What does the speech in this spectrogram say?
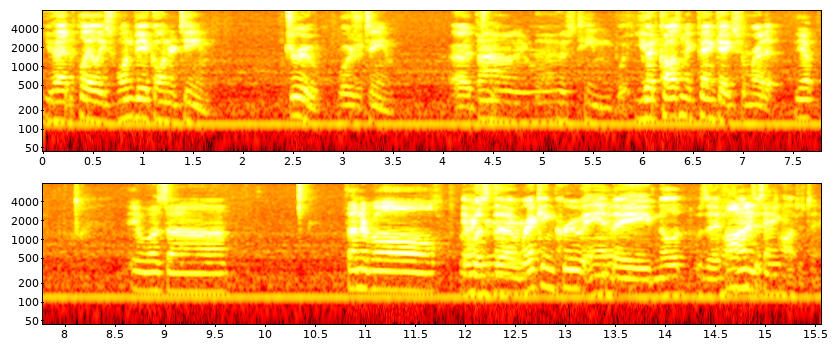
you had to play at least one vehicle on your team. Drew, what was your team? Uh, Drew, I don't even remember. whose team? You had Cosmic Pancakes from Reddit. Yep. It was uh Thunderball. It was the Wrecking Crew and Yep. a mili- was it Haunted Haunted Tank. Haunted Tank.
